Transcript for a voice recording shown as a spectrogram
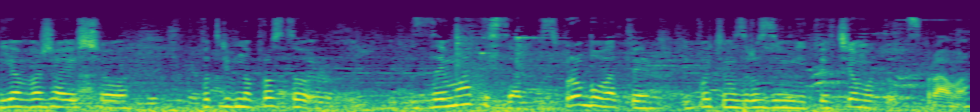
Я вважаю, що потрібно просто займатися, спробувати і потім зрозуміти, в чому тут справа.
